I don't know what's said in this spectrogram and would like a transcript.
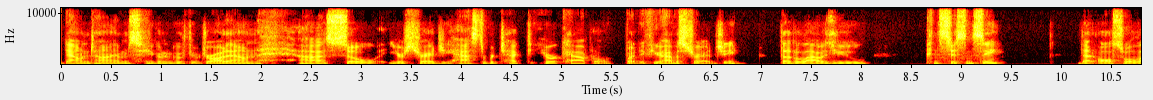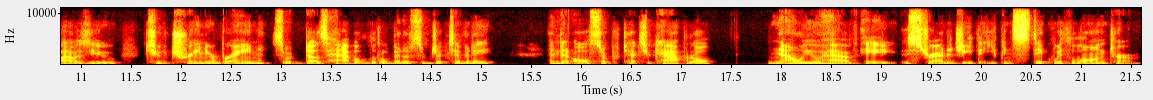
down times. You're going to go through drawdown. Uh, so your strategy has to protect your capital. But if you have a strategy that allows you consistency, that also allows you to train your brain. So it does have a little bit of subjectivity and that also protects your capital. Now you have a strategy that you can stick with long term.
